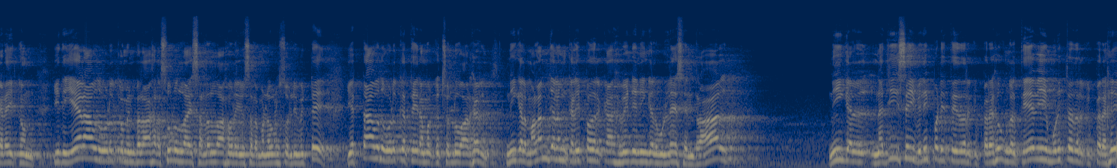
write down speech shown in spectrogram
கிடைக்கும். இது ஏழாவது ஒழுக்கம் என்பதாக ரசூலுல்லாய் சல்லாஹ் அலைஹி அவர்கள் சொல்லிவிட்டு எட்டாவது ஒழுக்கத்தை நமக்கு சொல்லுவார்கள். நீங்கள் மலம் ஜலம் கழிப்பதற்காக வேண்டி நீங்கள் உள்ளே சென்றால் நீங்கள் நஜீஸை வெளிப்படுத்தியதற்கு பிறகு உங்கள் தேவையை முடித்ததற்கு பிறகு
